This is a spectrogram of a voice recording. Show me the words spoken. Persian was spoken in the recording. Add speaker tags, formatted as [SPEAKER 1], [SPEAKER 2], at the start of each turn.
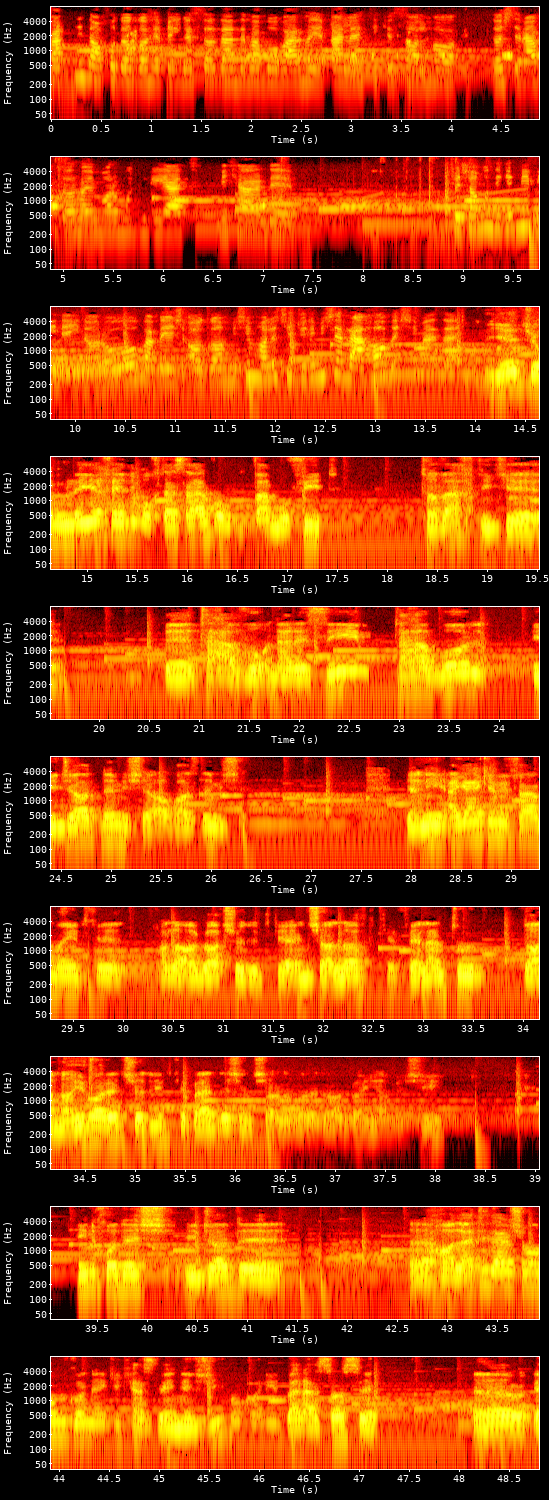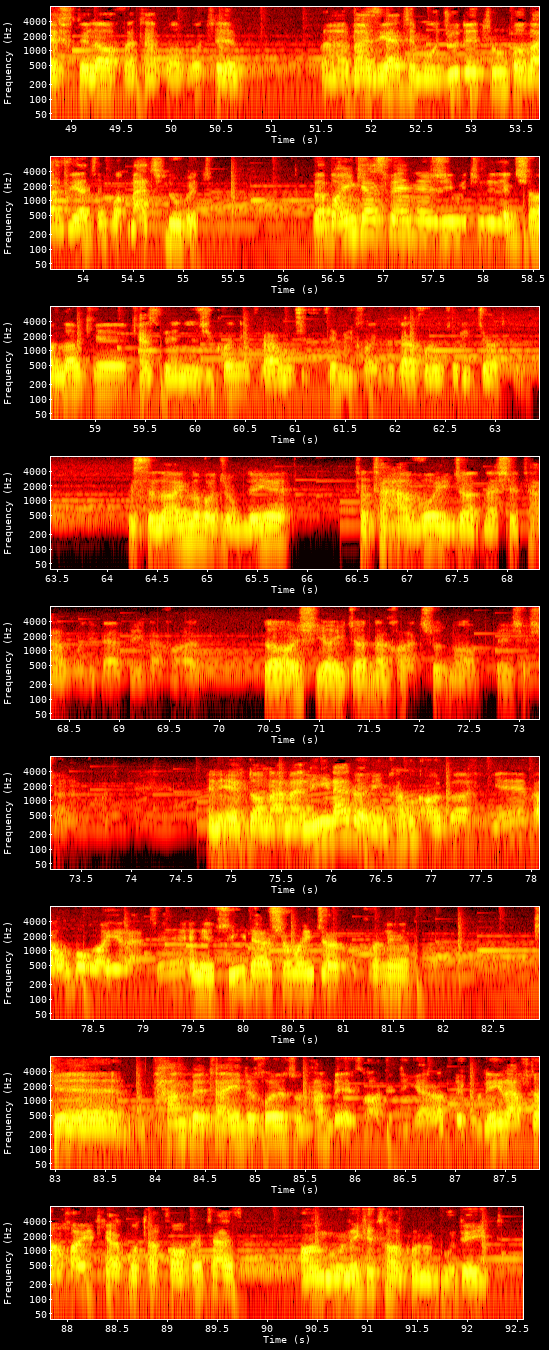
[SPEAKER 1] وقتی ناخودآگاه غیر سازنده و باورهای غلطی که سالها داشته رفتارهای ما رو مدیریت می‌کرده. چشامون دیگه می‌بینه اینا رو و بهش آگاه میشیم. حالا چجوری میشه رها بشیم ازش؟
[SPEAKER 2] یه جمله خیلی مختصر و مفید. تا وقتی که به تحول نرسیم تحول ایجاد نمیشه آغاز نمیشه. یعنی اگر که میفرمایید که حالا آگاه شدید که انشالله که فعلا تو دانایی وارد شدید که بعدش انشالله وارد آگاهی هم بشید این خودش ایجاد حالتی در شما می‌کنه که کسب انرژی بکنید بر اساس اختلاف و تفاوت وضعیت موجودتون با وضعیت مطلوبتون. و با این کسب انرژی می‌تونید انشالله که کسب انرژی کنید و اون چیزی که می‌خواید رو در خودتون ایجاد کنید. مثلا این رو با جمله تا تهوع ایجاد نشه تحولی در پی نخواهد داشت یا ایجاد نخواهد شد ما بهش اشاره می‌کنیم. یعنی اقدام عملی نداریم همون آگاهیه و اون مغایرت انرژی در شما ایجاد می‌کنه. که هم به تایید خودتون هم به اذعان دیگران به گونه رفتار خواهید کرد. متفاوت از آنگونه که تاکنون بوده اید.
